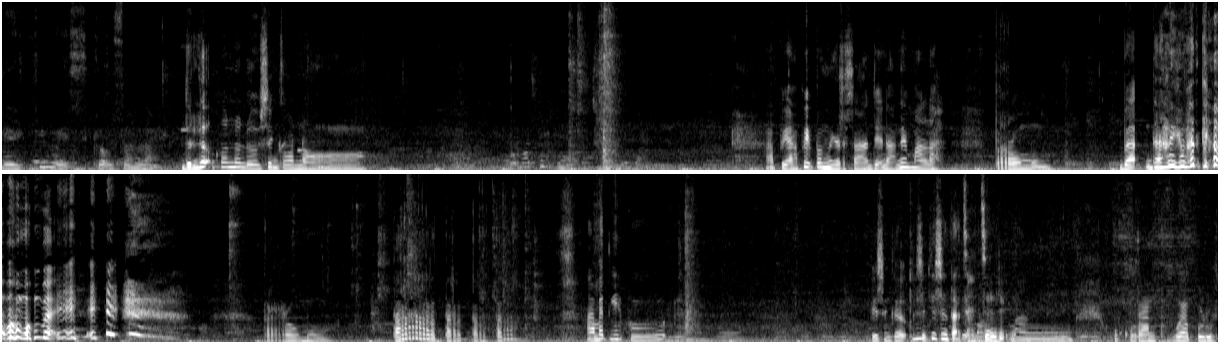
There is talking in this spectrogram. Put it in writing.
Ya delok kono lho sing kono. Api-api pemirsa nane malah promo. Mbak ntar liwat gak ngomong mbak? Promo. Ter ter ter ter. Amit nggih bu. Iki sing iki sing tak jajal dik mang. Ukuran 27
